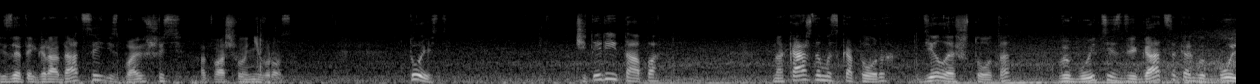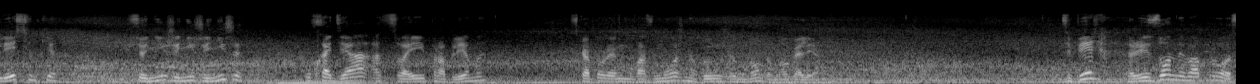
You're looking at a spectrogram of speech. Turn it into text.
из этой градации, избавившись от вашего невроза. То есть, четыре этапа, на каждом из которых, делая что-то, вы будете сдвигаться как бы по лесенке все ниже, ниже, ниже, уходя от своей проблемы которой, возможно, вы уже много-много лет. Теперь резонный вопрос.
